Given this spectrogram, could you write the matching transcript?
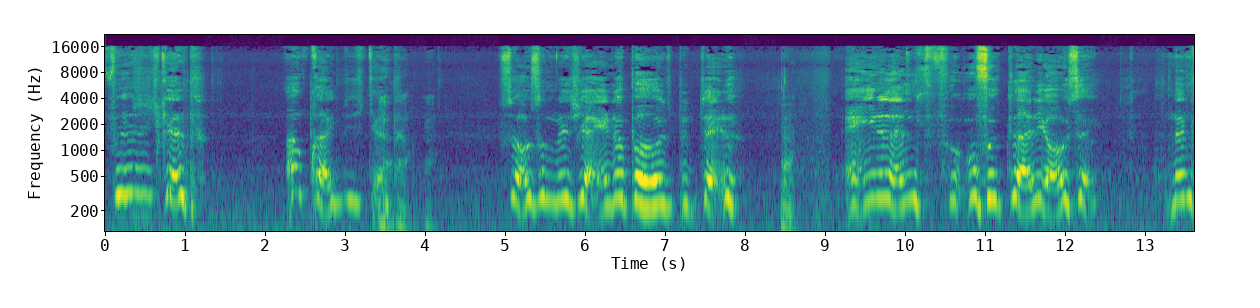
fysisk hjælp og praktisk Ja, hjælp. ja, ja. Så som hvis jeg ender på hospitalet Ja. af en eller anden uforklarlig årsag. Men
